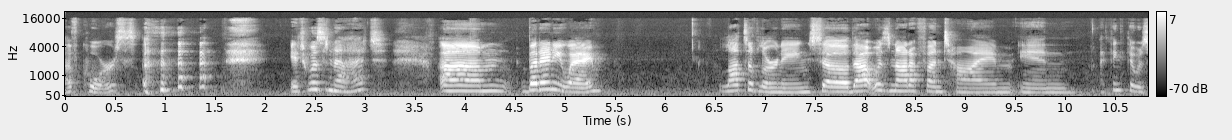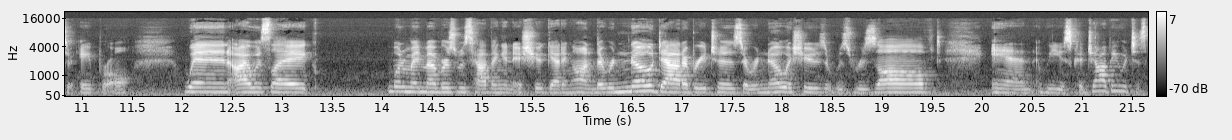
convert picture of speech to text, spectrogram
of course it was not um, but anyway lots of learning. So that was not a fun time in, I think there was April, when I was like, one of my members was having an issue getting on. There were no data breaches, there were no issues, it was resolved. And we use Kajabi, which is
